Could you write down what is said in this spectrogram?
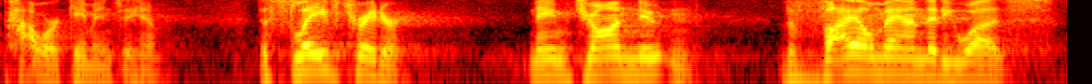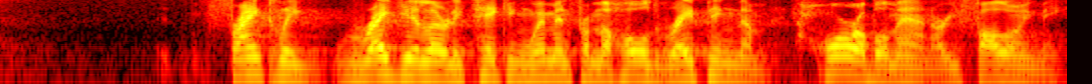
Power came into him. The slave trader named John Newton, the vile man that he was, frankly, regularly taking women from the hold, raping them. Horrible man. Are you following me?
